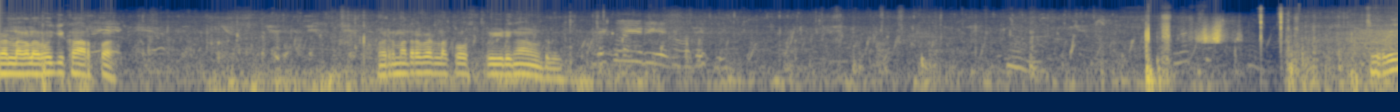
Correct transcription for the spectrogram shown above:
വെള്ള കളർ നോക്കി കാർപ്പ. ഒരു മാത്രം വെള്ള ക്രോസ് ബ്രീഡിംഗ് ആണ് ഇത് ചെറിയ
